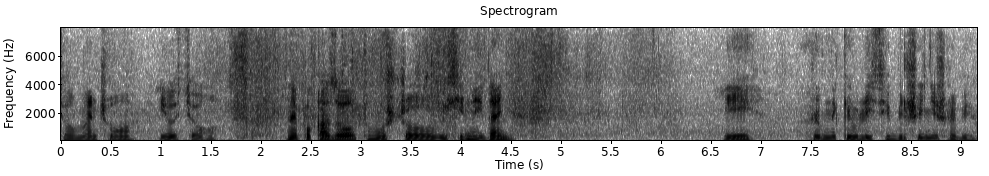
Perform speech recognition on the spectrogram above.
цього меншого і ось цього. Не показував, тому що вихідний день і грибників в лісі більше, ніж грибів.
